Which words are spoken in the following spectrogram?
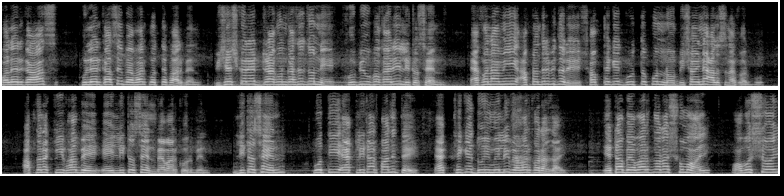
ফলের গাছ, ফুলের গাছে ব্যবহার করতে পারবেন। বিশেষ করে ড্রাগন গাছের জন্য খুবই উপকারী লিটোসেন। এখন আমি আপনাদের ভিতরে সব থেকে গুরুত্বপূর্ণ বিষয় নিয়ে আলোচনা করব। আপনারা কীভাবে এই লিটোসেন ব্যবহার করবেন? লিটোসেন প্রতি এক লিটার পানিতে এক থেকে দুই মিলি ব্যবহার করা যায়। এটা ব্যবহার করার সময় অবশ্যই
